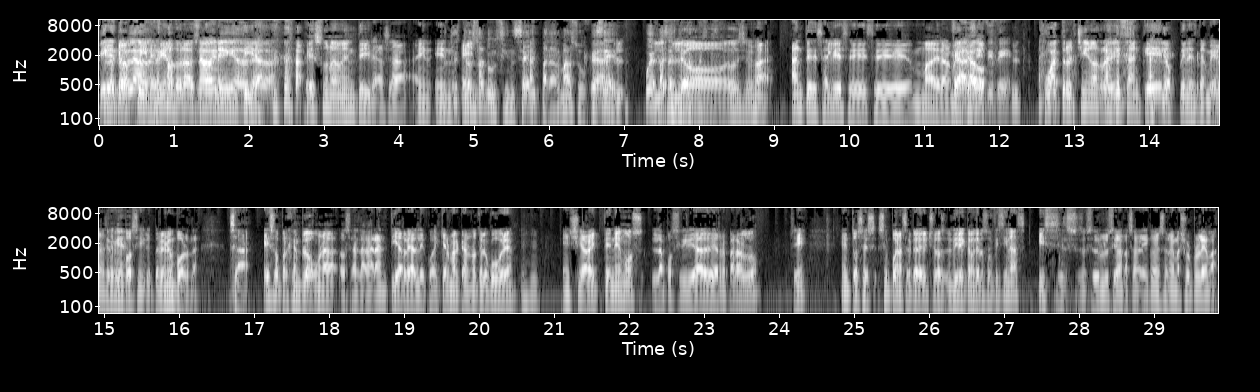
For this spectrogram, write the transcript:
Vienen lo que los doblados, pines ¿no? vienen doblados es No una mentira. doblado. Es una mentira, o sea, en... en, usando un cincel para armar su. PC. Puede pasar lo- antes de salir ese, ese madre al Claro, mercado, sí, sí, sí. cuatro chinos revisan que los pines estén bien. O sea, es imposible, pero no importa. O sea, eso, por ejemplo, una, o sea, la garantía real de cualquier marca no te lo cubre. En Gigabyte tenemos la posibilidad de repararlo, ¿sí? Entonces se pueden acercar derecho, directamente a las oficinas y se, se- se soluciona. O sea, con eso no hay mayor problema.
